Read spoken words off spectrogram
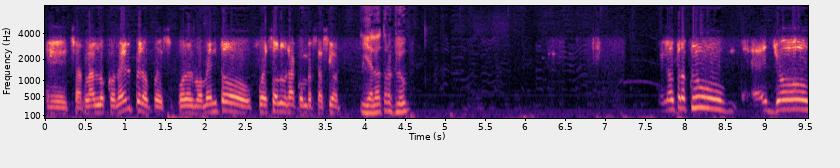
eh, charlarlo con él, pero pues por el momento fue solo una conversación. ¿Y el otro club? El otro club, eh, yo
